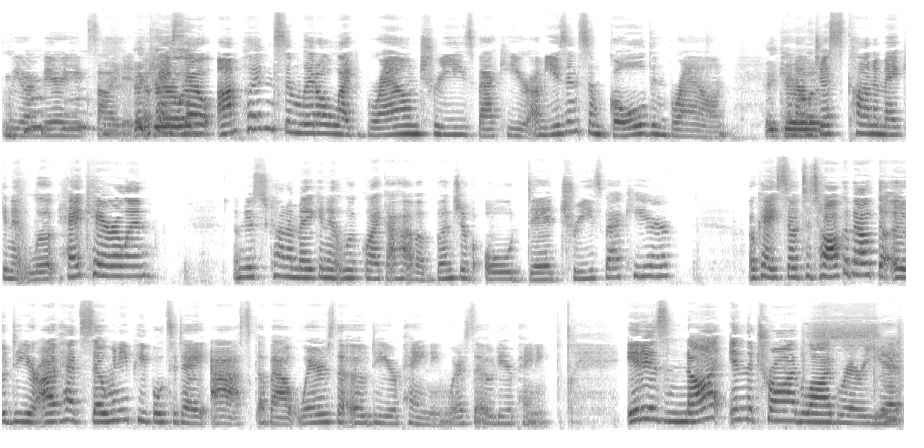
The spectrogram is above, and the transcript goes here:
we are very excited. Hey, okay, Carolyn. so I'm putting some little like brown trees back here. I'm using some gold and brown. Hey, And Carolyn. I'm just kind of making it look. Hey, Carolyn. I'm just kind of making it look like I have a bunch of old dead trees back here. Okay, so to talk about the oh I've had so many people today ask about where's the oh painting? Where's the oh painting? It is not in the tribe library yet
